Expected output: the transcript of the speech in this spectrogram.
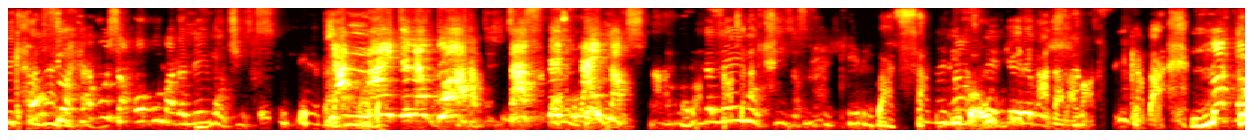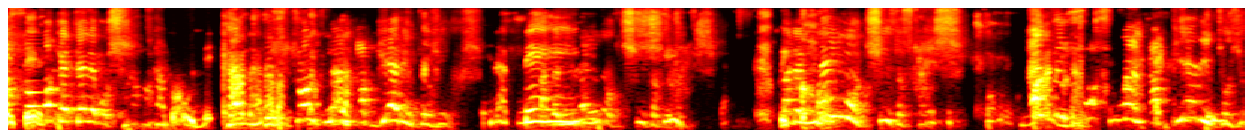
Because your heavens shall open by the name of Jesus. The anointing of God shall speak right now. in the name of Jesus Christ. Strong man appearing to you. In the name name of Jesus Christ. By the name of Jesus Christ. Every false man appearing to you.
